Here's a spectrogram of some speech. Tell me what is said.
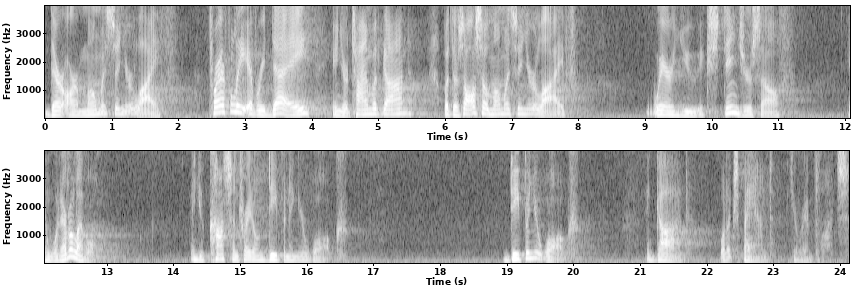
there are moments in your life, prayerfully every day in your time with God, but there's also moments in your life where you extend yourself in whatever level and you concentrate on deepening your walk. Deepen your walk, and God will expand your influence.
